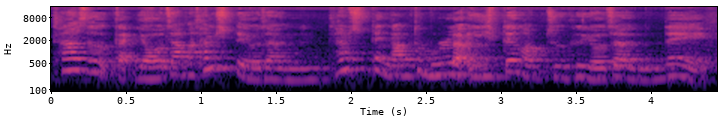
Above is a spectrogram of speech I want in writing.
사수 그러니까 여자가 30대 여자였는데, 30대인가 아무튼 몰라. 20대인가 아무튼 그 여자였는데,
